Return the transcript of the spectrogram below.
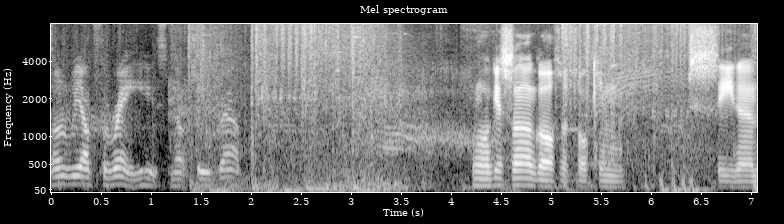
When we have three, it's not too bad. Well, I guess I'll go for fucking C then.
